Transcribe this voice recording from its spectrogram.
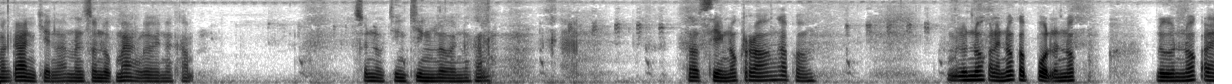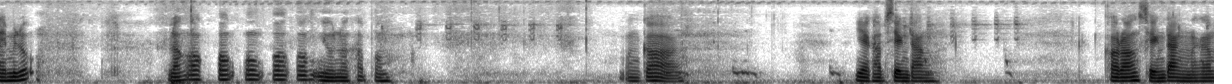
มาก้านเขียนแล้วมันสนุกมากเลยนะครับ สนุกจริง ๆ เลยนะครับต่อเสียงนกร้องครับผมไม่รู้นกอะไรนกกระปดหรือนกหรือนกอะไรไม่รู้ร้องออกออกออกออกออกอยู่นะครับผม มันก็เนี่ยครับเสียงดังเขาร้องเสียงดังนะครับ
